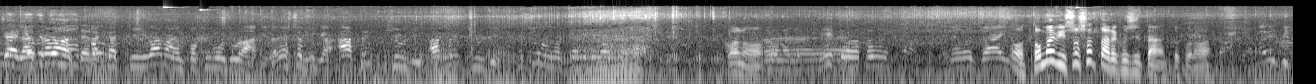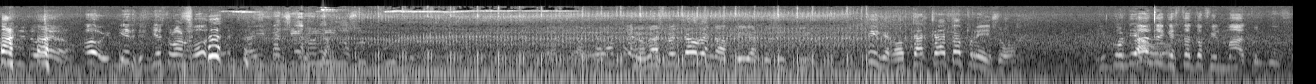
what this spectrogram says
Cioè l'altra volta era cattiva ma è un po' più modulabile. Adesso figa, apri, chiudi, apri, chiudi. Ma no. Dietro la tua Nello zaino. Oh, t'ho mai visto saltare così tanto però. Ma i piedi dove erano? Oh, i piedi dietro la ruota! Eh, non mi aspettavo che andava via così. Figa, l'ho attaccata, ha preso. L'importante è che è stato filmato il buffo.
